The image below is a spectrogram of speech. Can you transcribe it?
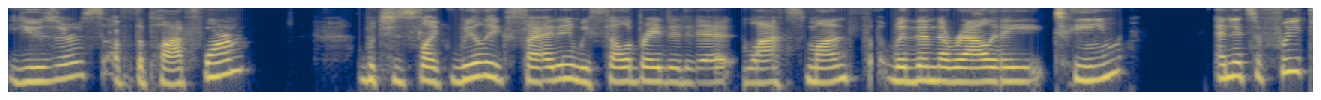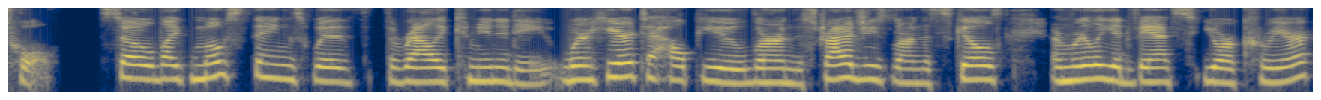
users of the platform, which is like really exciting. We celebrated it last month within the Rally team, and it's a free tool. So, like most things with the Rally community, we're here to help you learn the strategies, learn the skills, and really advance your career.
